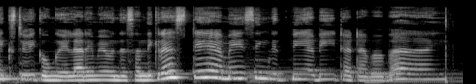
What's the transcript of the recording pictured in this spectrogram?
நெக்ஸ்ட் வீக் உங்கள் எல்லாரையுமே வந்து சந்திக்கிறேன். Stay amazing with me Abhi tata bye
